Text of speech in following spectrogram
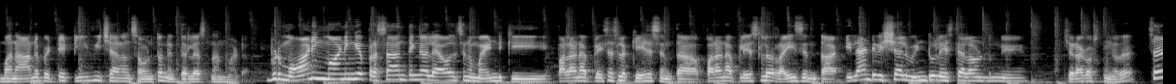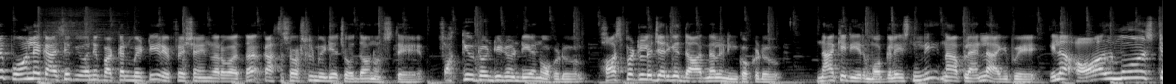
మా నాన్న పెట్టే టీవీ ఛానల్ సౌండ్తో నిద్రలేస్తున్నాను అనమాట ఇప్పుడు మార్నింగ్ మార్నింగే ప్రశాంతంగా లేవాల్సిన మైండ్కి పలానా ప్లేసెస్లో కేసెస్ ఎంత పలానా ప్లేస్లో రైస్ ఎంత ఇలాంటి విషయాలు వింటూ లేస్తే ఎలా ఉంటుంది? చిరాకు వస్తుంది కదా. సరే ఫోన్లే కాసేపు ఇవన్నీ పక్కన పెట్టి రిఫ్రెష్ అయిన తర్వాత కాస్త సోషల్ మీడియా చూద్దామని వస్తే ఫక్ యూ ట్వంటీ ట్వంటీ అని ఒకడు హాస్పిటల్లో జరిగే దారుణాలను ఇంకొకడు నా కెరియర్ మొగ్గలేసింది నా ప్లాన్లు ఆగిపోయాయి. ఇలా ఆల్మోస్ట్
